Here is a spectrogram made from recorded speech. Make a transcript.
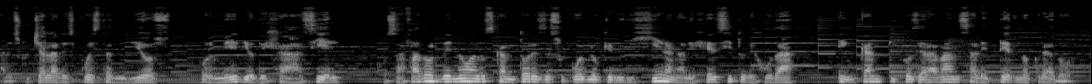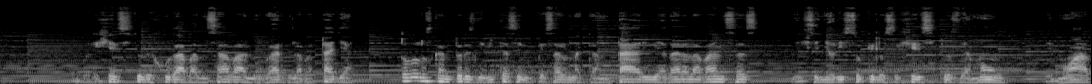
Al escuchar la respuesta de Dios por medio de Jaasiel, Josafat ordenó a los cantores de su pueblo que dirigieran al ejército de Judá en cánticos de alabanza al eterno Creador. Cuando el ejército de Judá avanzaba al lugar de la batalla, todos los cantores levitas empezaron a cantar y a dar alabanzas, y el Señor hizo que los ejércitos de Amón, de Moab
